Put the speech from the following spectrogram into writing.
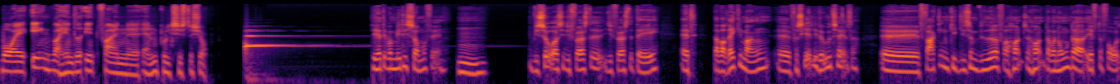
hvoraf en var hentet ind fra en øh, anden politistation. Det her, det var midt i sommerferien. Mm. Vi så også i de første, i de første dage, at der var rigtig mange øh, forskellige der udtalelser. Øh, faklen gik ligesom videre fra hånd til hånd. Der var nogen der, efterfor,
